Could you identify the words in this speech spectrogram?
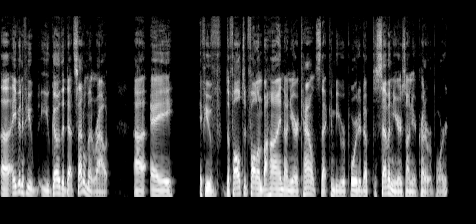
uh, even if you you go the debt settlement route, uh, a if you've defaulted, fallen behind on your accounts, that can be reported up to seven years on your credit report,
